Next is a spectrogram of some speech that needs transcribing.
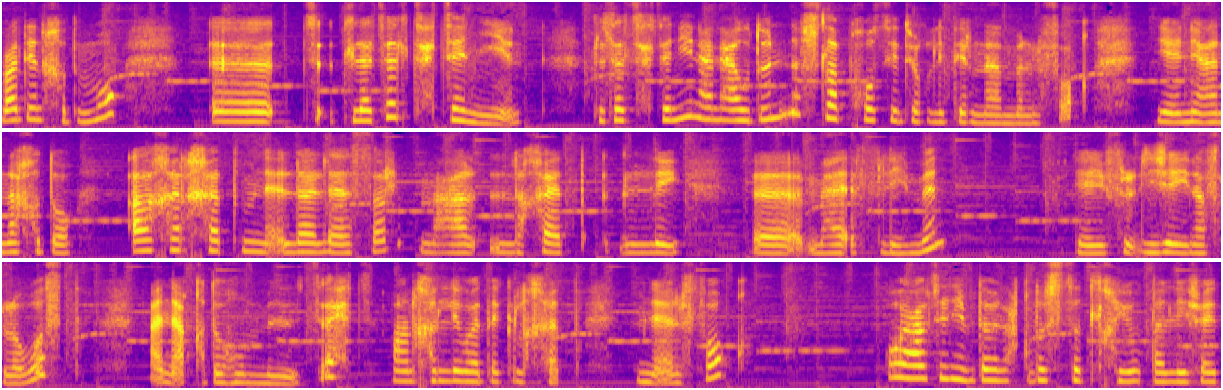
بعدين نخدمو أه ثلاثة تحتانيين ثلاثة تحتانيين غنعاودو نفس la procédure اللي درناها من الفوق. يعني غناخدو آخر خيط من على اليسار مع الخيط اللي آه مع في اليمين اللي جاينا في الوسط. غنعقدوهم من التحت وغنخليو هذاك الخيط من الفوق. وعاوتاني نبداو نعقدو ستة الخيوط اللي شايط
